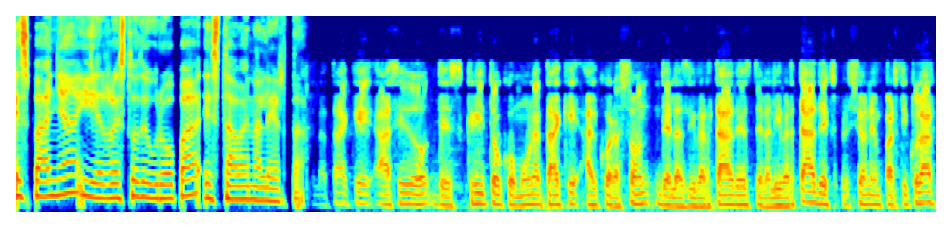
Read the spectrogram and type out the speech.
España y el resto de Europa estaba en alerta. El ataque ha sido descrito como un ataque al corazón de las libertades, de la libertad de expresión en particular.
